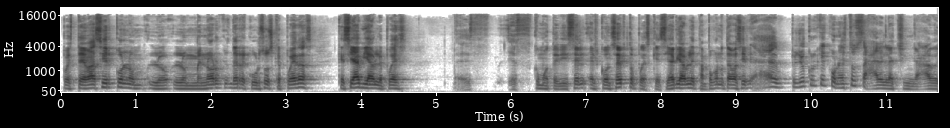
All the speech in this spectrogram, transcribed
pues te vas a ir con lo, lo menor de recursos que puedas, que sea viable pues es, como te dice el, concepto, pues que sea viable, tampoco no te va a decir, pues yo creo que con esto sale la chingada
